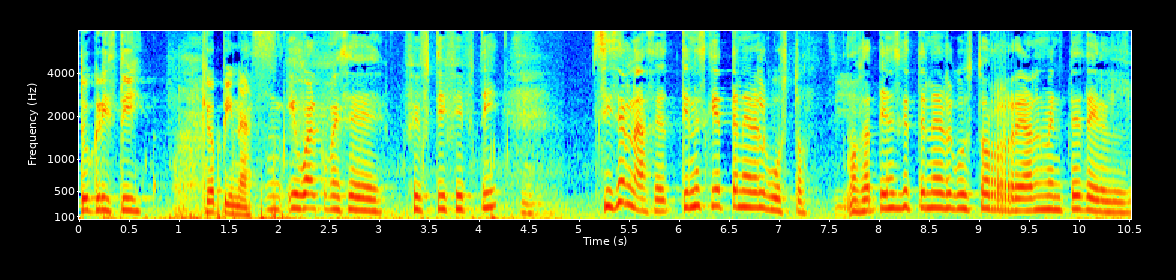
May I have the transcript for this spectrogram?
Tú, Cristi, ¿qué opinas? Mm, Igual como ese 50-50. Sí. se nace, tienes que tener el gusto. O sea, tienes que tener el gusto realmente del,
